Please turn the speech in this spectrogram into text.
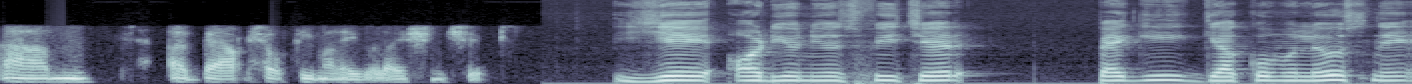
um, about healthy money relationships. یہ audio news feature Peggy Giakoumelos نے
